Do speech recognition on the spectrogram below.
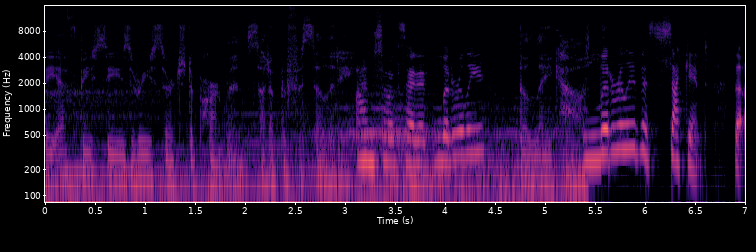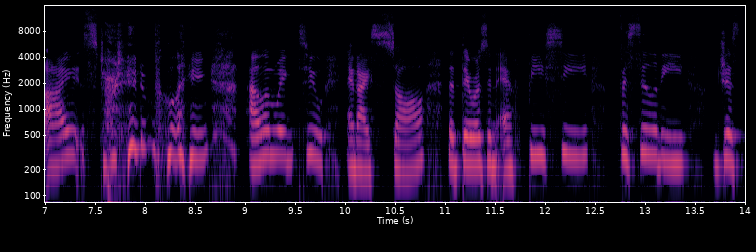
The FBC's research department set up a facility, I'm so excited. Literally, the Lake House. literally the second that I started playing Alan Wake 2 and I saw that there was an FBC facility just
